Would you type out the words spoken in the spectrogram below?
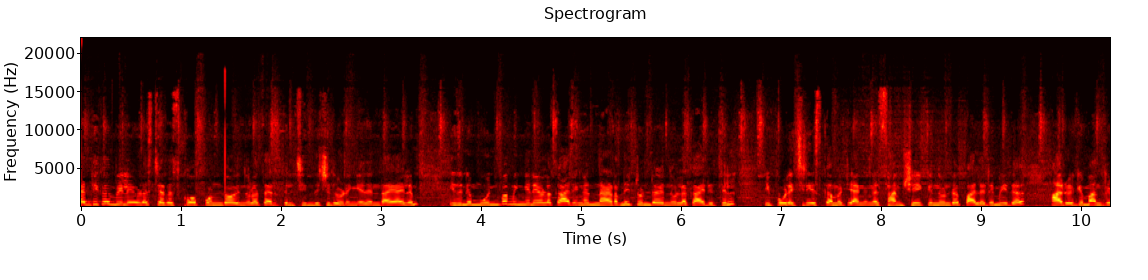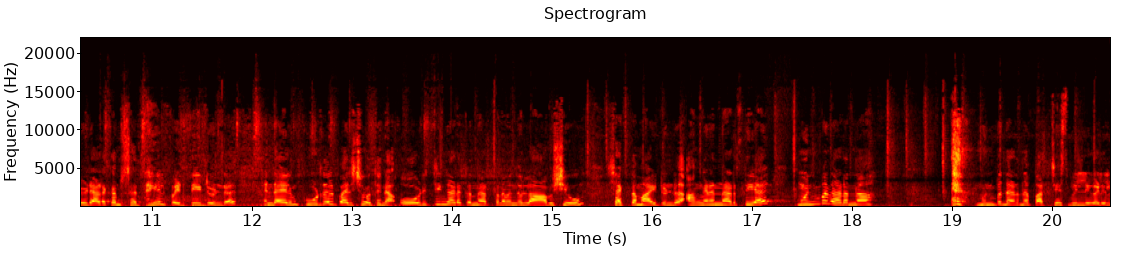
അത്രയധികം വിലയുള്ള സ്റ്റെറസ്കോപ്പ് ഉണ്ടോ എന്നുള്ള തരത്തിൽ ചിന്തിച്ചു തുടങ്ങിയത്. എന്തായാലും ഇതിന് മുൻപും ഇങ്ങനെയുള്ള കാര്യങ്ങൾ നടന്നിട്ടുണ്ടോ എന്നുള്ള കാര്യത്തിൽ ഇപ്പോൾ എച്ച് ഡി എസ് കമ്മിറ്റി അംഗങ്ങൾ സംശയിക്കുന്നുണ്ട്. പലരും ഇത് ആരോഗ്യമന്ത്രിയുടെ അടക്കം ശ്രദ്ധയിൽപ്പെടുത്തിയിട്ടുണ്ട്. എന്തായാലും കൂടുതൽ പരിശോധന ഓഡിറ്റിംഗ് അടക്കം നടത്തണമെന്നുള്ള ആവശ്യവും ശക്തമായിട്ടുണ്ട്. അങ്ങനെ നടത്തിയാൽ മുൻപ് നടന്ന മുൻപ് നടന്ന പർച്ചേസ് ബില്ലുകളിൽ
